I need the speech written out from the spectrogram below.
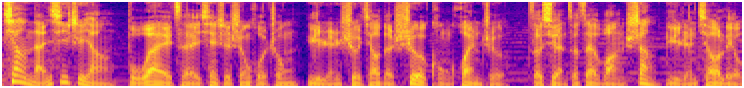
像南希这样不爱在现实生活中与人社交的社恐患者，则选择在网上与人交流。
